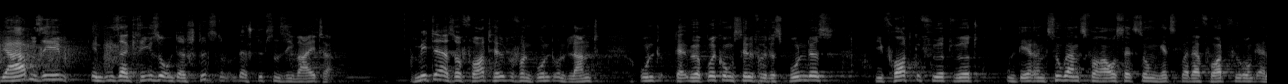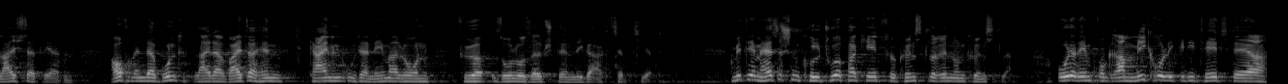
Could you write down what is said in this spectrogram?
Wir haben Sie in dieser Krise unterstützt und unterstützen Sie weiter. Mit der Soforthilfe von Bund und Land und der Überbrückungshilfe des Bundes, die fortgeführt wird und deren Zugangsvoraussetzungen jetzt bei der Fortführung erleichtert werden, auch wenn der Bund leider weiterhin keinen Unternehmerlohn für Soloselbstständige akzeptiert. Mit dem Hessischen Kulturpaket für Künstlerinnen und Künstler oder dem Programm Mikroliquidität der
